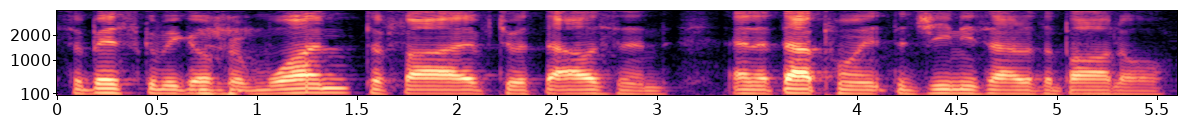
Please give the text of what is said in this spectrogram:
So basically, we go mm-hmm. from one to five to a thousand, and at that point, the genie's out of the bottle.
